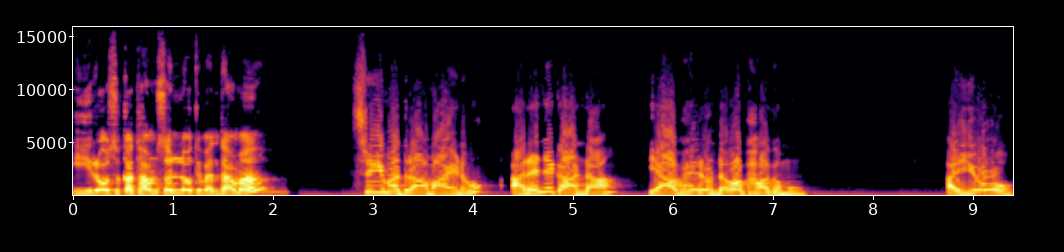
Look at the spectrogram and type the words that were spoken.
ఈరోజు కథాంశంలోకి వెళ్దామా? శ్రీమద్ రామాయణము అరణ్యకాండ యాభై రెండవ భాగము. అయ్యో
